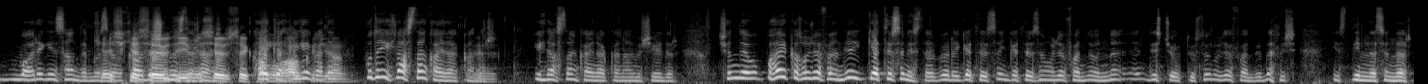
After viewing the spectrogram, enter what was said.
mübarek insandır mesela. Keşke sevdiğimi ha. sevse kamu Herkes- halkı hakikaten can. bu da ihlastan kaynaklanır. Evet. İhlastan kaynaklanan bir şeydir. Şimdi bu herkes Hoca Efendi'yi getirsin ister. Böyle getirsin, getirsin Hoca Efendi önüne diz çöktürsün. Hoca Efendi demiş dinlesinler.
